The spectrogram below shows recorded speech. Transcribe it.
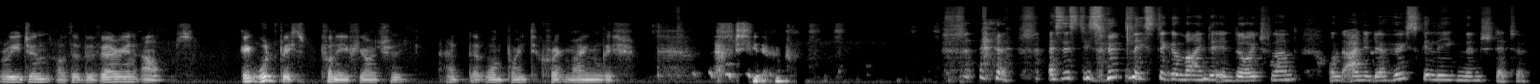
region of the Bavarian Alps. It would be funny if you actually had at one point to correct my English. Es ist die südlichste Gemeinde in Deutschland und eine der höchstgelegenen Städte.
